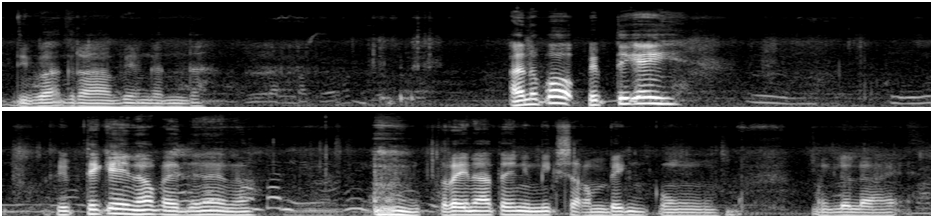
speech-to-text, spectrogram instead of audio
'Di ba? Grabe ang ganda. Ano po? 50k. 50k no, pwede na no. Try natin yung mix sa kambing kung maglalahi.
